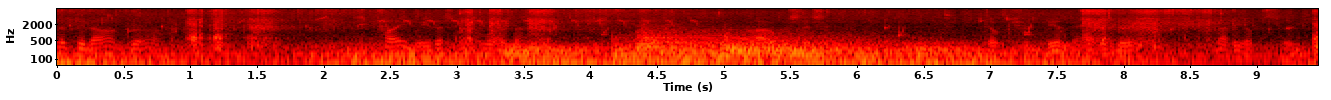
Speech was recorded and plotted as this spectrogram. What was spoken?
Look at our girl. It's plainly that's not one of the should be.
